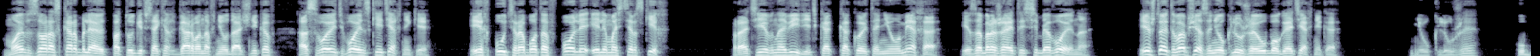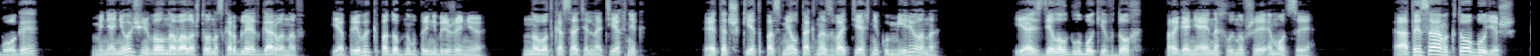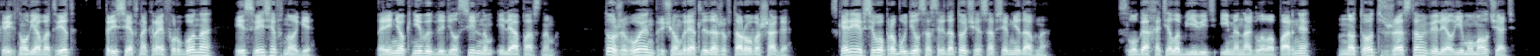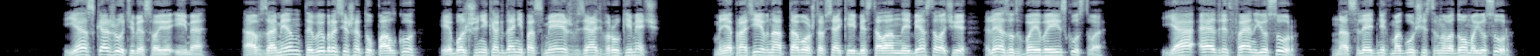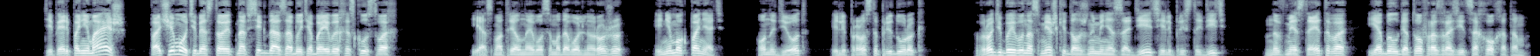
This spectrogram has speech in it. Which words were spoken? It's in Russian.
«Мой взор оскорбляют потуги всяких гарванов-неудачников освоить воинские техники. Их путь — работа в поле или мастерских. Противно видеть, как какой-то неумеха изображает из себя воина. И что это вообще за неуклюжая убогая техника? Неуклюжая? Убогая? Меня не очень волновало, что он оскорбляет Гарванов. Я привык к подобному пренебрежению. Но вот касательно техник... Этот шкет посмел так назвать технику Мириона? Я сделал глубокий вдох, прогоняя нахлынувшие эмоции. «А ты сам кто будешь?» — крикнул я в ответ, присев на край фургона и свесив ноги. Паренек не выглядел сильным или опасным. Тоже воин, причем вряд ли даже второго шага. Скорее всего, пробудил сосредоточие совсем недавно. Слуга хотел объявить имя наглого парня, но тот жестом велел ему молчать. «Я скажу тебе свое имя, а взамен ты выбросишь эту палку и больше никогда не посмеешь взять в руки меч. Мне противно от того, что всякие бесталанные бестолочи лезут в боевые искусства. Я Эдрид Фен Юсур, наследник могущественного дома Юсур. Теперь понимаешь, почему тебе стоит навсегда забыть о боевых искусствах?» Я смотрел на его самодовольную рожу и не мог понять, он идиот или просто придурок. Вроде бы его насмешки должны меня задеть или пристыдить, но вместо этого я был готов разразиться хохотом.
